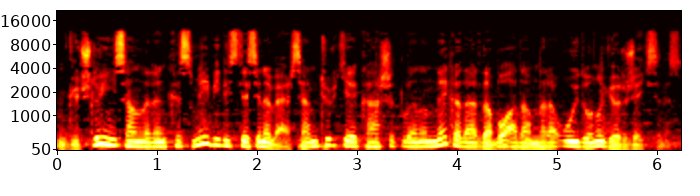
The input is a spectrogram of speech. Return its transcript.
güçlü insanların kısmi bir listesini versem Türkiye karşıtlığının ne kadar da bu adamlara uyduğunu göreceksiniz.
